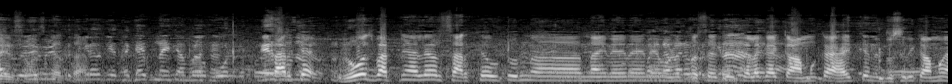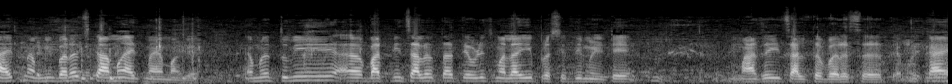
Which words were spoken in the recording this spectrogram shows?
गैरसमज करता? सारखं सारख्या रोज बातमी आल्यावर सारखं उठून नाही नाही नाही नाही म्हणत बसायचं. त्याला काय कामं काय आहेत का नाही? दुसरी कामं आहेत ना? मी बरंच कामं आहेत माझ्या मागे. त्यामुळे तुम्ही बातमी चालवता तेवढीच मलाही प्रसिद्धी मिळते. माझंही चालतं बरंचसं त्यामुळे काय?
